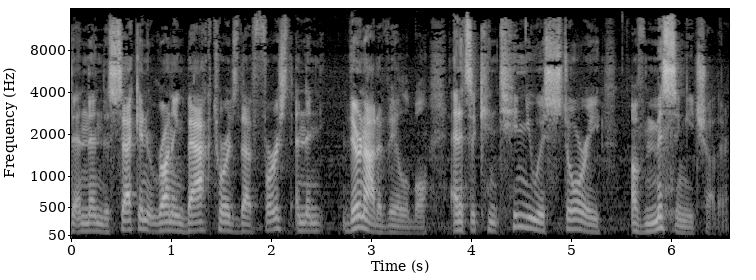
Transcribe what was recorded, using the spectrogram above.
and then the second running back towards that first, and then they're not available, and it's a continuous story of missing each other.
